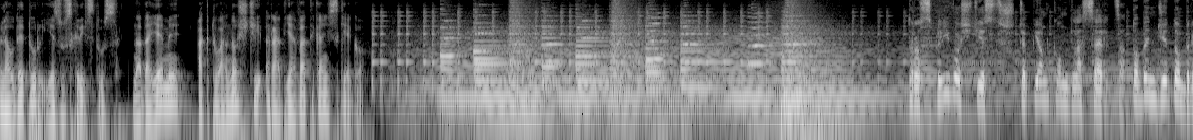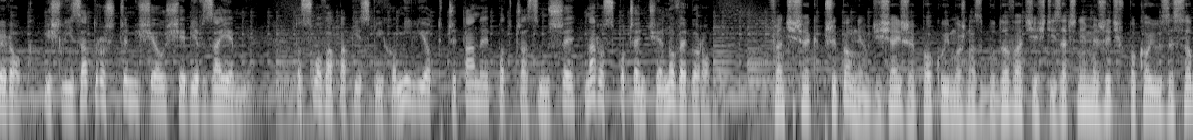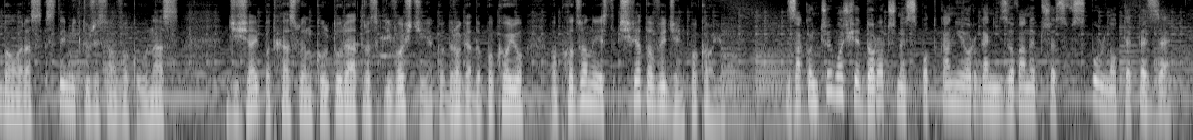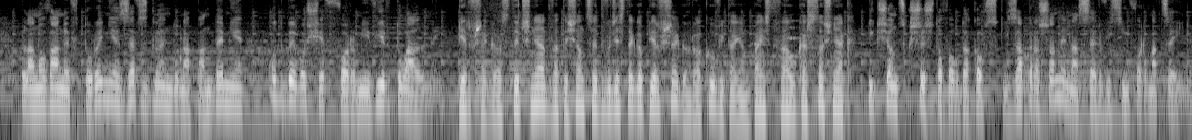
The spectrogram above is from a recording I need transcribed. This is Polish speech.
Laudetur Jezus Chrystus. Nadajemy aktualności Radia Watykańskiego. Troskliwość jest szczepionką dla serca. To będzie dobry rok, jeśli zatroszczymy się o siebie wzajemnie. To słowa papieskiej homilii odczytane podczas mszy na rozpoczęcie nowego roku. Franciszek przypomniał dzisiaj, że pokój można zbudować, jeśli zaczniemy żyć w pokoju ze sobą oraz z tymi, którzy są wokół nas. Dzisiaj pod hasłem Kultura Troskliwości jako droga do pokoju obchodzony jest Światowy Dzień Pokoju. Zakończyło się doroczne spotkanie organizowane przez wspólnotę TZ. Planowane w Turynie ze względu na pandemię odbyło się w formie wirtualnej. 1 stycznia 2021 roku witają Państwa Łukasz Sośniak i ksiądz Krzysztof Ołdakowski. Zapraszamy na serwis informacyjny.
